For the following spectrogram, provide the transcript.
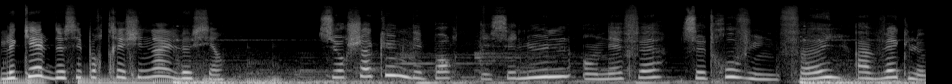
lequel de ces portraits chinois est le sien. Sur chacune des portes des cellules, en effet, se trouve une feuille avec le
